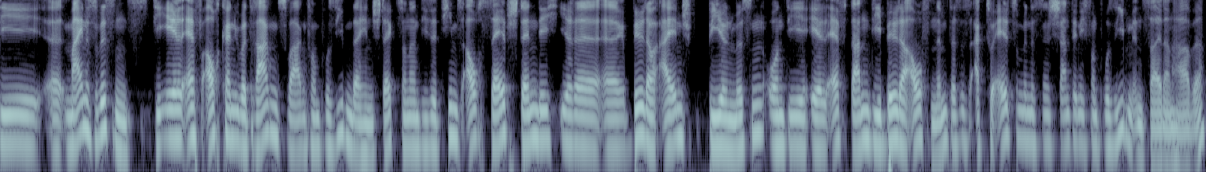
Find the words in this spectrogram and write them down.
die äh, meines Wissens die ELF auch keinen Übertragungswagen von Pro7 dahin steckt, sondern diese Teams auch selbstständig ihre äh, Bilder einspielen müssen und die ELF dann die Bilder aufnimmt. Das ist aktuell zumindest ein Stand, den ich von Pro7 Insidern habe.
